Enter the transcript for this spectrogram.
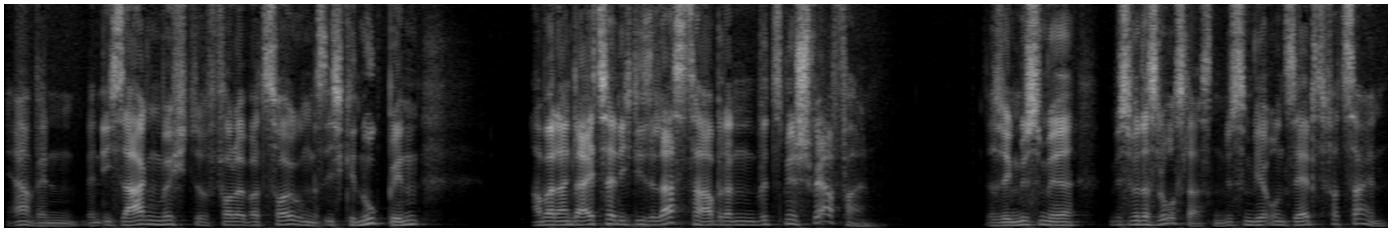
ja, wenn, wenn ich sagen möchte, voller Überzeugung, dass ich genug bin, aber dann gleichzeitig diese Last habe, dann wird es mir schwerfallen. Deswegen müssen wir, müssen wir das loslassen, müssen wir uns selbst verzeihen.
